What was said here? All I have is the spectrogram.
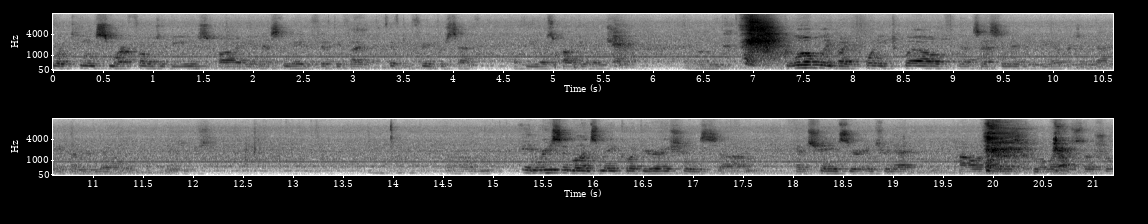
2014, smartphones will be used by an estimated 55, 53% of the U.S. population. Um, Globally, by 2012, that's estimated to be of about 800 million users. Um, In recent months, many corporations um, have changed their internet policies to allow social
